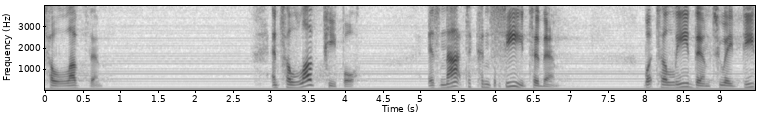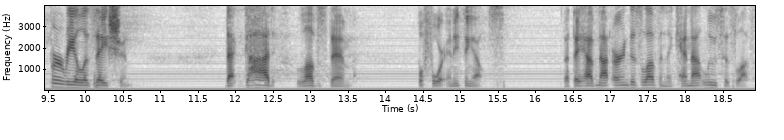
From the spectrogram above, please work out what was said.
To love them. And to love people is not to concede to them, but to lead them to a deeper realization that God loves them before anything else, that they have not earned His love and they cannot lose His love.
